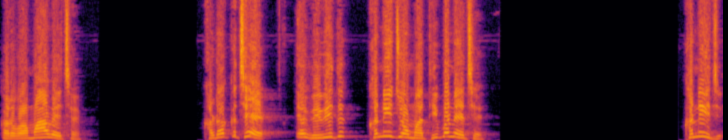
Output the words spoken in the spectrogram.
કરવામાં આવે છે. ખડક છે એ વિવિધ ખનિજોમાંથી બને છે. ખનિજ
